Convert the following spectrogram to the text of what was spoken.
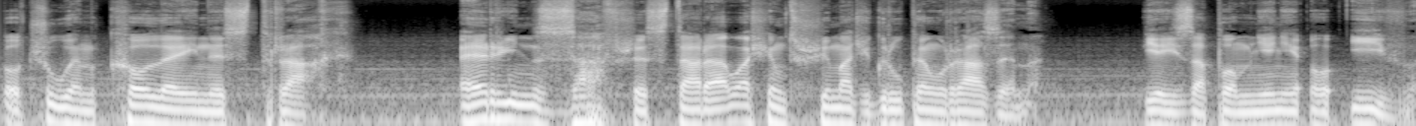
poczułem kolejny strach. Erin zawsze starała się trzymać grupę razem. Jej zapomnienie o Eve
